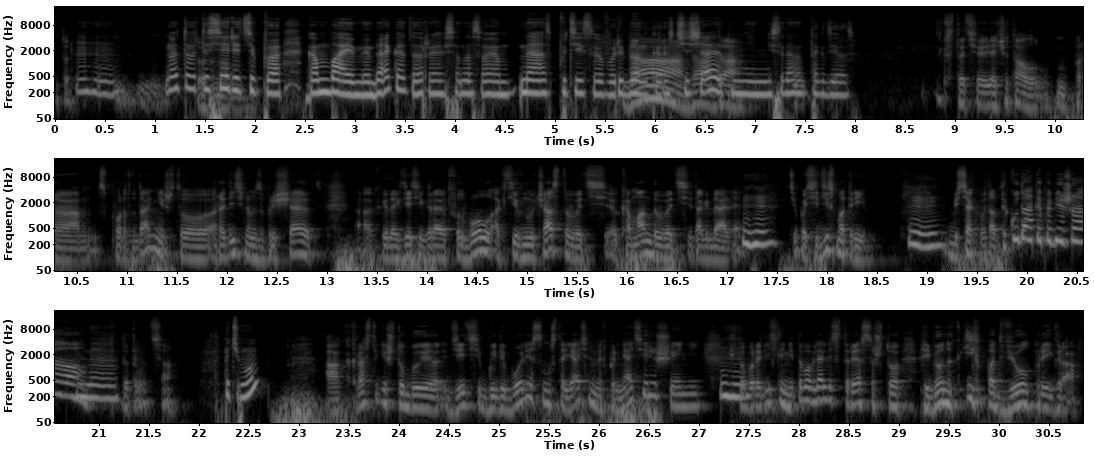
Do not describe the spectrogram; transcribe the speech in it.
Это угу. Ну, это вот из серии типа комбайны, да, которые все на своем на пути своего ребенка да, расчищают. Да, да. Не, не всегда надо так делать. Кстати, я читал про спорт в Дании, что родителям запрещают, а, когда их дети играют в футбол, активно участвовать, командовать и так далее. Угу. Типа сиди, смотри. Угу. Без всякого там, ты куда ты побежал? Да. Вот это вот все. Почему? А как раз-таки, чтобы дети были более самостоятельны в принятии решений, угу. чтобы родители не добавляли стресса, что ребенок их подвел, проиграв.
